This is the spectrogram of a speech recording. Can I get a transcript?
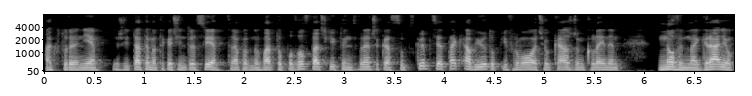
a które nie. Jeżeli ta tematyka Cię interesuje, to na pewno warto pozostać, kliknąć dzwoneczek oraz subskrypcję, tak aby YouTube informować o każdym kolejnym nowym nagraniu.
